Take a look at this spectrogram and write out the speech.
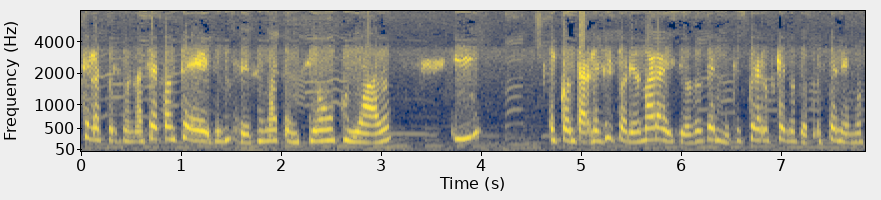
que las personas sepan que ellos merecen atención, cuidado y, y contarles historias maravillosas de muchos perros que nosotros tenemos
